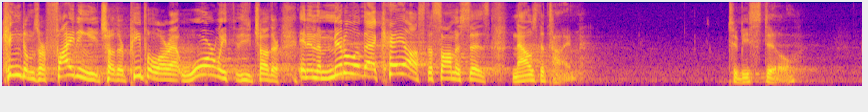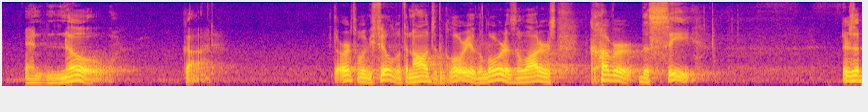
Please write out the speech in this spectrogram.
Kingdoms are fighting each other. People are at war with each other. And in the middle of that chaos, the psalmist says, Now's the time to be still and know God. The earth will be filled with the knowledge of the glory of the Lord as the waters cover the sea. There's a,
